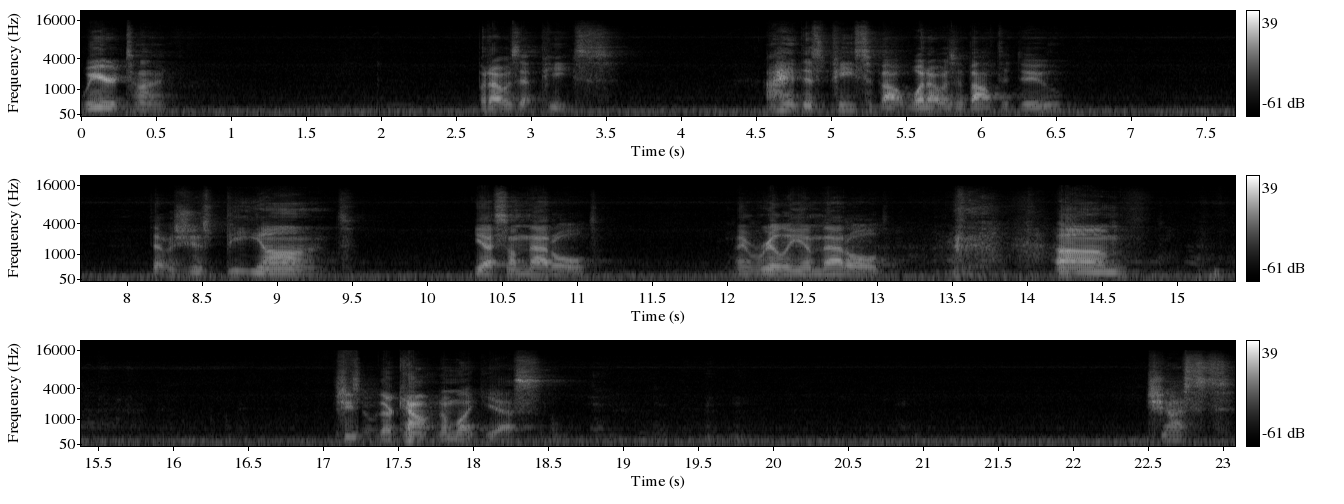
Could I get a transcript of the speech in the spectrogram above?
Weird time. But I was at peace. I had this peace about what I was about to do that was just beyond. Yes, I'm that old. I really am that old. um, She's there counting. I'm like, yes. Just,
